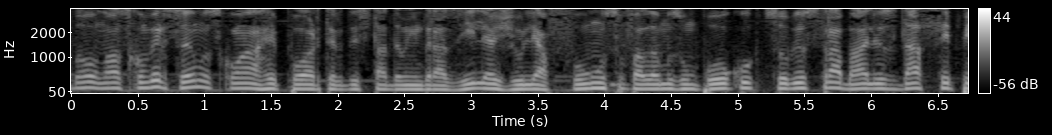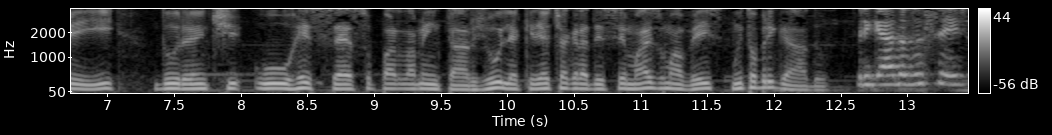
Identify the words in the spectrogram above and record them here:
Bom, nós conversamos com a repórter do Estadão em Brasília, Júlia Afonso, falamos um pouco sobre os trabalhos da CPI durante o recesso parlamentar. Júlia, queria te agradecer mais uma vez. Muito obrigado. Obrigada a vocês.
